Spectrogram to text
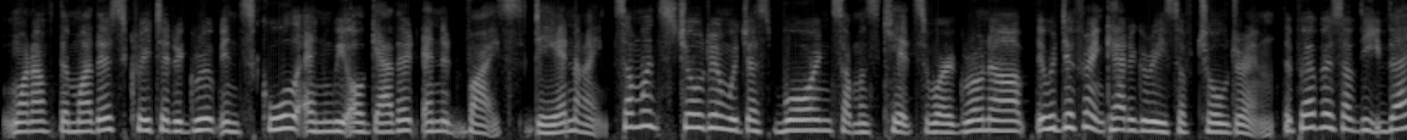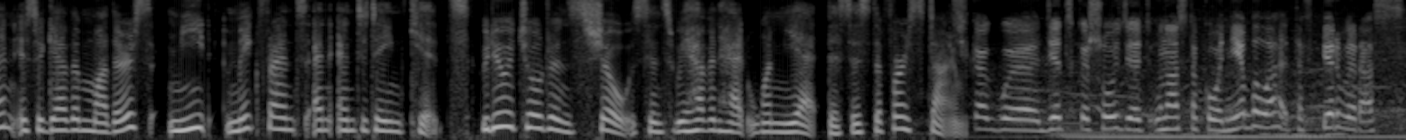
One of the mothers created a group in school, and we all gathered and advised day and night. Someone's children were just born, someone's kids were grown up. There were different categories of children. The purpose of the event is to gather mothers, meet, make friends, and entertain kids. We do a children's show since we haven't had one yet. This is the first time. Как бы детское шоу сделать. У нас такого не было. Это в первый раз.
